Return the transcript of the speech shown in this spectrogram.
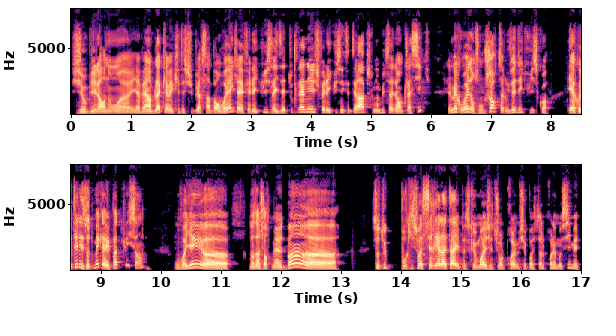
j'ai oublié leur nom, euh, il y avait un black avait, qui était super sympa, on voyait qu'il avait fait les cuisses, là, il disait toute l'année, je fais les cuisses, etc., parce que mon but, ça allait en classique. Et le mec, on voyait dans son short, ça lui faisait des cuisses, quoi. Et à côté, les autres mecs avaient pas de cuisses, hein. On voyait, euh, dans un short maillot de bain, euh, surtout pour qu'il soit serré à la taille, parce que moi, j'ai toujours le problème, je sais pas si tu as le problème aussi, mais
